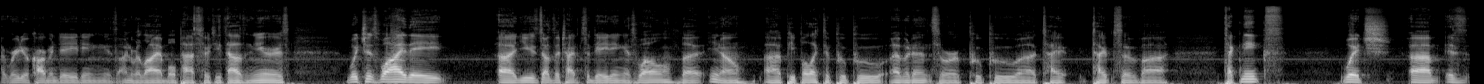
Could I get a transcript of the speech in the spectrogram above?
radiocarbon dating is unreliable past 50,000 years, which is why they uh, used other types of dating as well. But, you know, uh, people like to poo poo evidence or poo poo uh, type, types of uh, techniques, which um, is,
